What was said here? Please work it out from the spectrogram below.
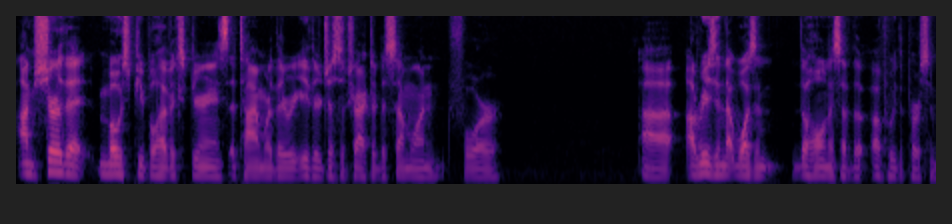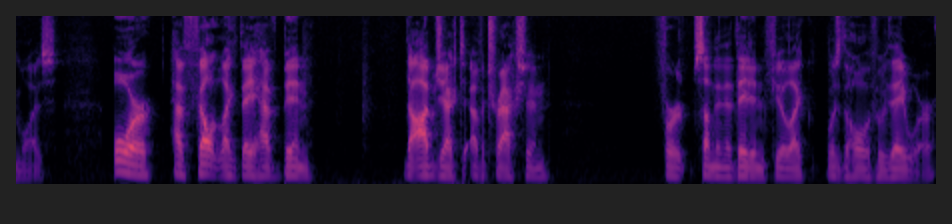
I'm sure that most people have experienced a time where they were either just attracted to someone for uh, a reason that wasn't the wholeness of the of who the person was, or have felt like they have been the object of attraction for something that they didn't feel like was the whole of who they were.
